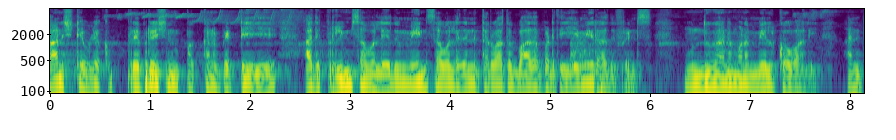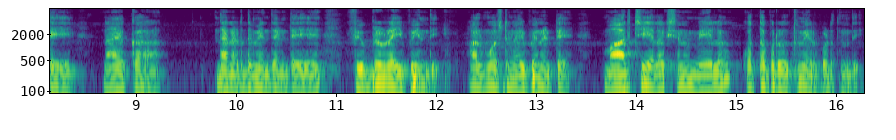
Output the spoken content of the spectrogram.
కానిస్టేబుల్ యొక్క ప్రిపరేషన్ పక్కన పెట్టి అది ప్రిలిమ్స్ అవ్వలేదు మెయిన్స్ అవ్వలేదని తర్వాత బాధపడితే ఏమీ రాదు ఫ్రెండ్స్. ముందుగానే మనం మేల్కోవాలి. అంటే నా యొక్క దాని అర్థం ఏంటంటే ఫిబ్రవరి అయిపోయింది. ఆల్మోస్ట్ అయిపోయినట్టే. మార్చి ఎలక్షన్ మేలో కొత్త ప్రభుత్వం ఏర్పడుతుంది.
